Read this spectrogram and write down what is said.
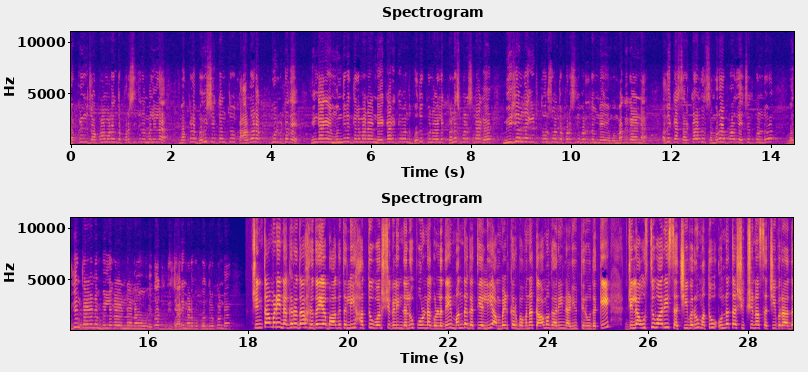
ಮಕ್ಕಳನ್ನ ಜೋಪಾನ ಮಾಡುವಂಥ ಪರಿಸ್ಥಿತಿ ನಮ್ಮಲ್ಲಿಲ್ಲ. ಮಕ್ಕಳ ಭವಿಷ್ಯಕ್ಕಂತೂ ಕಾರ್ಗೋಡ ಕೂಡ್ಬಿಟ್ಟದೆ. ಹಿಂಗಾಗಿ ಮುಂದಿನ ತಲೆಮಾರ ನೇಕಾರಿಕೆ ಒಂದು ಬದುಕು ನಾವೆಲ್ಲ ಕನಸು ಮನಸ್ಸಿನಾಗ ಮ್ಯೂಸಿಯಂದಾಗ ಇಟ್ಟು ತೋರಿಸುವಂಥ ಪರಿಸ್ಥಿತಿ ಬರ್ತದೆ ನಮ್ಮ ಮಗಗಳನ್ನ ಅದಕ್ಕೆ ಸರ್ಕಾರದ ಸಮರೋಪಾದ ಎಚ್ಚೆತ್ಕೊಂಡು ಮೊದಲಿನ ತರಹ ನಮ್ಮ ಬಿಲ್ಗಳನ್ನು ನಾವು ಯಥಾತಿಥಿ ಜಾರಿ ಮಾಡಬೇಕು ಅಂತ ತಿಳ್ಕೊಂಡು. ಚಿಂತಾಮಣಿ ನಗರದ ಹೃದಯ ಭಾಗದಲ್ಲಿ ಹತ್ತು ವರ್ಷಗಳಿಂದಲೂ ಪೂರ್ಣಗೊಳ್ಳದೆ ಮಂದಗತಿಯಲ್ಲಿ ಅಂಬೇಡ್ಕರ್ ಭವನ ಕಾಮಗಾರಿ ನಡೆಯುತ್ತಿರುವುದಕ್ಕೆ ಜಿಲ್ಲಾ ಉಸ್ತುವಾರಿ ಸಚಿವರು ಮತ್ತು ಉನ್ನತ ಶಿಕ್ಷಣ ಸಚಿವರಾದ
